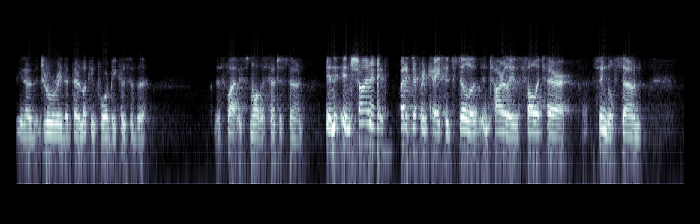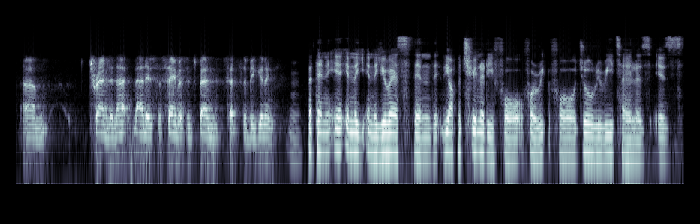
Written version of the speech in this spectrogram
you know, the jewelry that they're looking for because of the the slightly smaller center stone. In, in China, it's quite a different case. It's still entirely the solitaire single stone um, trend, and that, that is the same as it's been since the beginning. Mm. But then in the in the US, then the, the opportunity for for for jewelry retailers is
